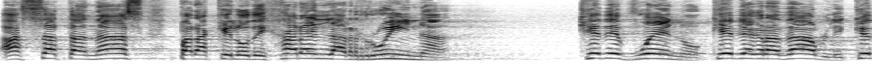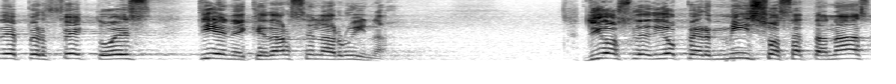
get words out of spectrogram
a Satanás para que lo dejara en la ruina. ¿Qué de bueno, qué de agradable, qué de perfecto es tiene que darse en la ruina? Dios le dio permiso a Satanás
